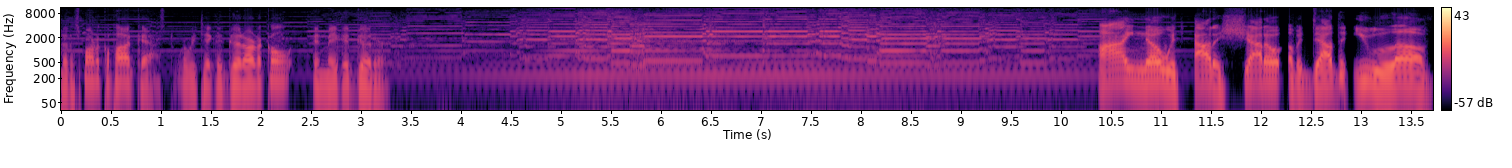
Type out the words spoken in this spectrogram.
to the Smarticle Podcast, where we take a good article and make it gooder. I know without a shadow of a doubt that you love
